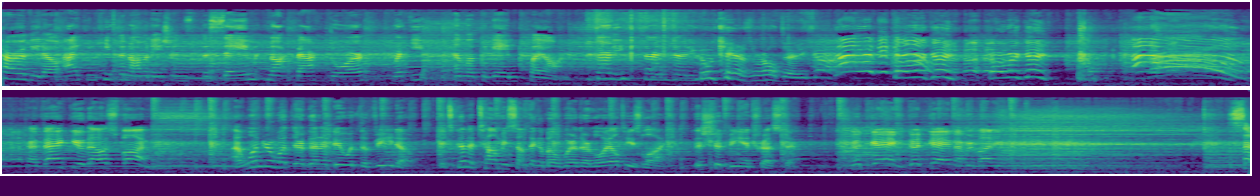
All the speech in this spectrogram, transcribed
power of veto, I can keep the nominations the same, not backdoor Ricky, and let the game play on. Dirty, dirty, dirty. Who cares? We're all dirty. Go, Ricky, go! Go, Ricky! Go, Ricky! Oh! Okay, thank you. That was fun. I wonder what they're going to do with the veto. It's going to tell me something about where their loyalties lie. This should be interesting. Good game. Good game, everybody. So,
